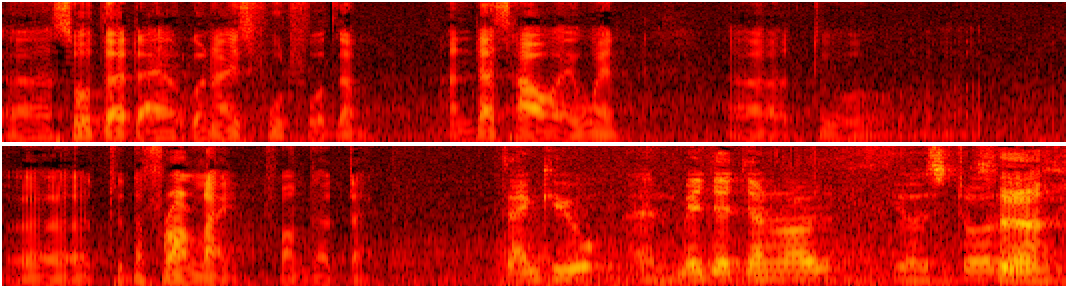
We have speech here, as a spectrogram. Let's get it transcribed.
uh, so that I organize food for them. And that's how I went uh, to, uh, to the front line from that time. Thank you. And Major General, your story Sir.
